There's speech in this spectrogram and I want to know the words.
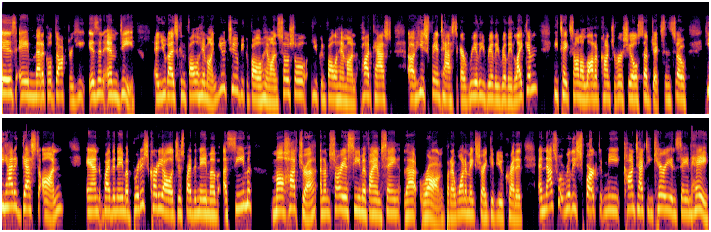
is a medical doctor. He is an MD and you guys can follow him on YouTube. You can follow him on social. You can follow him on podcast. Uh, he's fantastic. I really, really, really like him. He takes on a lot of controversial subjects, and so he had a guest on, and by the name of British cardiologist by the name of Aseem Malhotra, and I'm sorry, Aseem, if I am saying that wrong, but I want to make sure I give you credit. And that's what really sparked me contacting Carrie and saying, hey,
